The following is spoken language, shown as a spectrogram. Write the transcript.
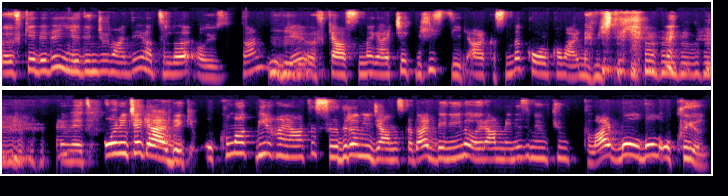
Öfke dedin yedinci maddeyi hatırla o yüzden. Diye. Öfke aslında gerçek bir his değil. Arkasında korku var demiştik. evet. 13'e geldik. Okumak bir hayatı sığdıramayacağınız kadar deneyimi öğrenmenizi mümkün kılar. Bol bol okuyun.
